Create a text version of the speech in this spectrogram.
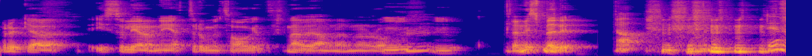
brukar isolera den i ett rum i taget när vi använder den då. Mm, mm. Den är smidig. Ja, det är.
